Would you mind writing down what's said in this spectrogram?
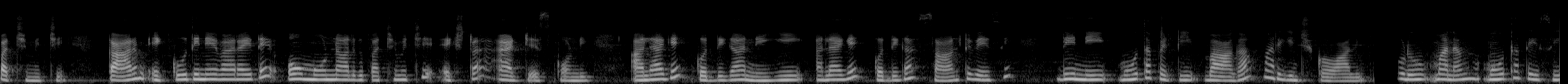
పచ్చిమిర్చి. కారం ఎక్కువ తినేవారైతే ఓ 3, 4 పచ్చిమిర్చి ఎక్స్‌ట్రా యాడ్ చేసుకోండి. అలాగే కొద్దిగా నెయ్యి, అలాగే కొద్దిగా సాల్ట్ వేసి దీన్ని మూత పెట్టి బాగా మరిగించుకోవాలి. ఇప్పుడు మనం మూత తీసి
